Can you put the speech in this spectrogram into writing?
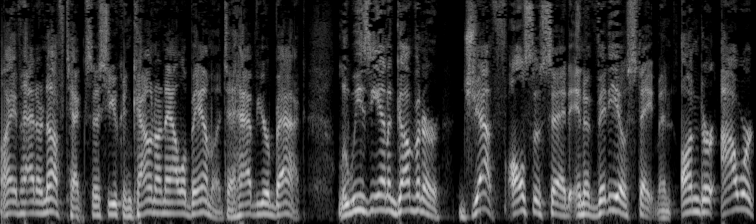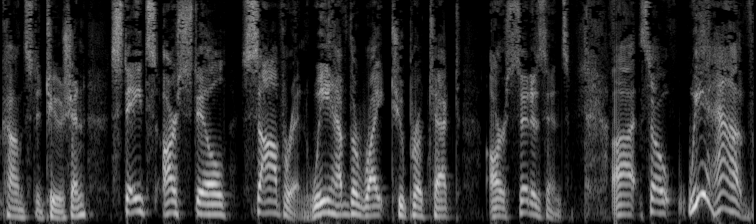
I have had enough, Texas. You can count on Alabama to have your back. Louisiana Governor Jeff also said in a video statement, under our Constitution, states are still sovereign. We have the right to protect our citizens. Uh, so we have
